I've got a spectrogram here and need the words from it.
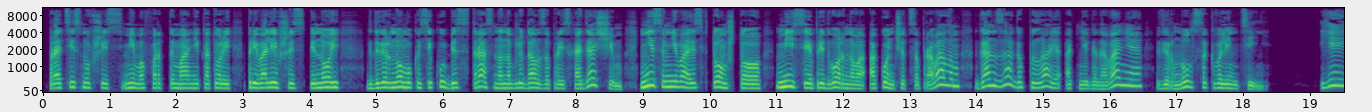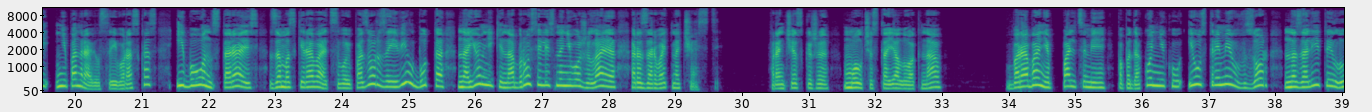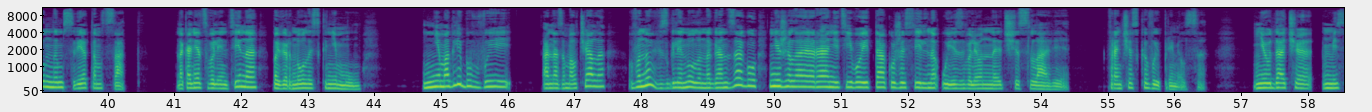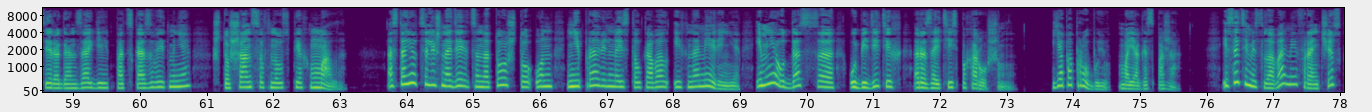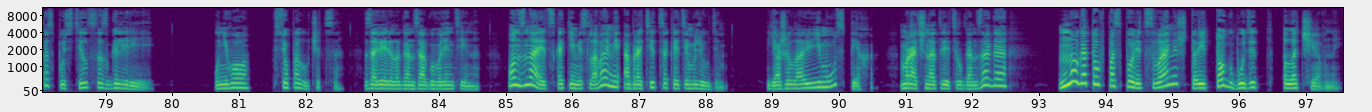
Протиснувшись мимо Фортемани, который, привалившись спиной к дверному косяку бесстрастно наблюдал за происходящим, не сомневаясь в том, что миссия придворного окончится провалом, Гонзага, пылая от негодования, вернулся к Валентине. Ей не понравился его рассказ, ибо он, стараясь замаскировать свой позор, заявил, будто наемники набросились на него, желая разорвать на части. Франческа же молча стоял у окна, барабаня пальцами по подоконнику и устремив взор на залитый лунным светом сад. Наконец Валентина повернулась к нему. «Не могли бы вы...» Она замолчала, вновь взглянула на Гонзагу, не желая ранить его и так уже сильно уязвленное тщеславие. Франческо выпрямился. Неудача мессира Гонзаги подсказывает мне, что шансов на успех мало. Остается лишь надеяться на то, что он неправильно истолковал их намерения, и мне удастся убедить их разойтись по-хорошему. Я попробую, моя госпожа. И с этими словами Франческо спустился с галереи. «У него все получится», — заверила Гонзагу Валентина. «Он знает, с какими словами обратиться к этим людям». «Я желаю ему успеха», — мрачно ответил Гонзага, «но готов поспорить с вами, что итог будет плачевный».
